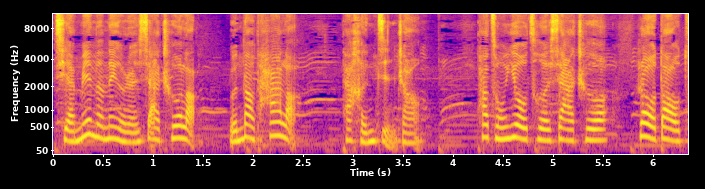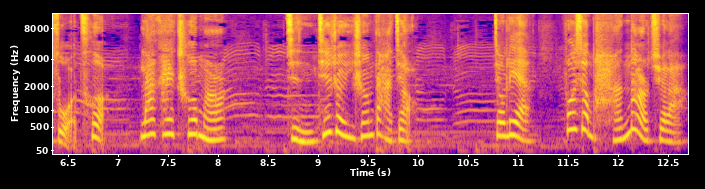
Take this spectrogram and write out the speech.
前面的那个人下车了，轮到她了，她很紧张。她从右侧下车，绕到左侧，拉开车门，紧接着一声大叫：“教练，方向盘哪儿去了？”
